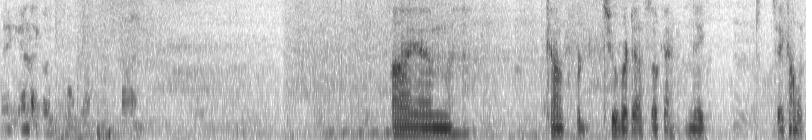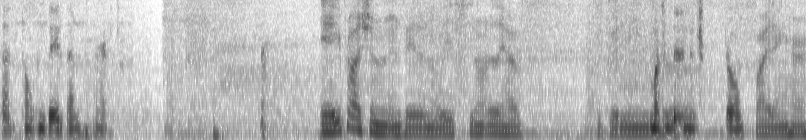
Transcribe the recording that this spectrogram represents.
Hey, and I got to go back this time. I am accountable for two of our deaths. Okay, Nick, stay calm with that. Don't invade then. Alright. Yeah, you probably shouldn't invade an Elise. You don't really have a good means Much of fighting her.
